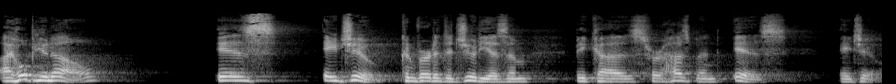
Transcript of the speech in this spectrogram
I hope you know, is a Jew converted to Judaism because her husband is a Jew.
